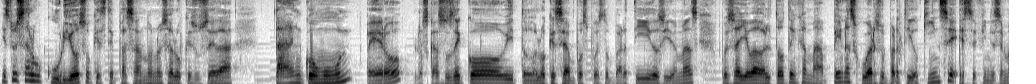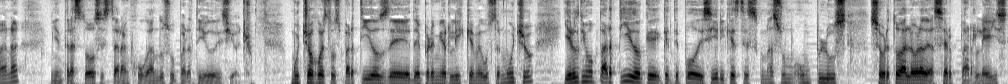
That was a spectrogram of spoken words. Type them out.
esto es algo curioso que esté pasando, no es algo que suceda tan común, pero los casos de COVID, todo lo que se han pospuesto partidos y demás, pues ha llevado al Tottenham a apenas jugar su partido 15 este fin de semana, mientras todos estarán jugando su partido 18. Mucho ojo a estos partidos de, Premier League que me gustan mucho. Y el último partido que, te puedo decir, y que este es más un, plus, sobre todo a la hora de hacer parlays,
